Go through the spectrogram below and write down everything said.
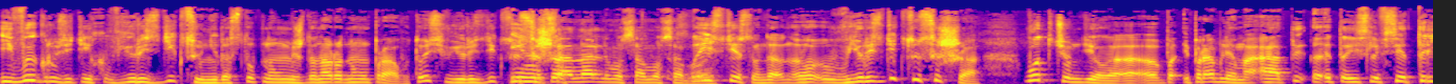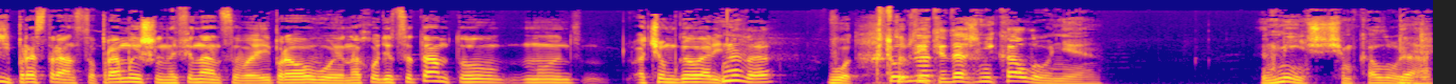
и выгрузить их в юрисдикцию, недоступному международному праву, то есть в юрисдикцию и США. национальному, само собой. Естественно, да, в юрисдикцию США. Вот в чем дело а, и проблема. А ты, это если все три пространства, промышленное, финансовое и правовое, находятся там, то ну, о чем говорить? Ну да. Вот. Кто ты? Ты даже не колония. Меньше, чем колония. Да.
